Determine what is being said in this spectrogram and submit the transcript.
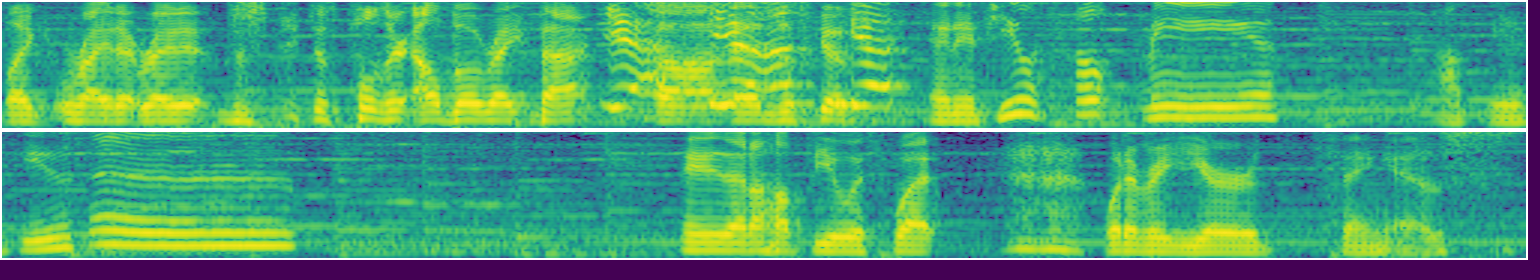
like right at right at just just pulls her elbow right back, Yeah, uh, yeah, and just goes, yeah. "And if you help me, I'll give you this." Maybe that'll help you with what whatever your thing is.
